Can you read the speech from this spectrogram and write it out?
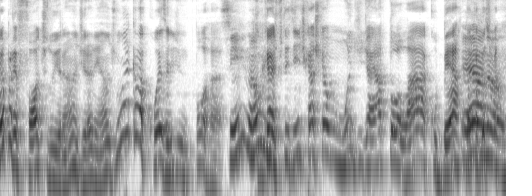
Pega pra ver fotos do Irã, de iranianos, não é aquela coisa ali de, porra. Sim, não. Porque tem gente que acha que é um monte de ayatolá coberto É, da cabeça. não.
